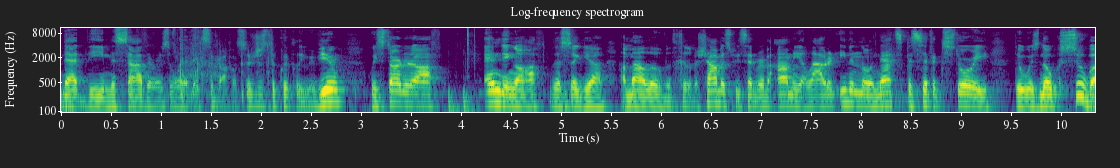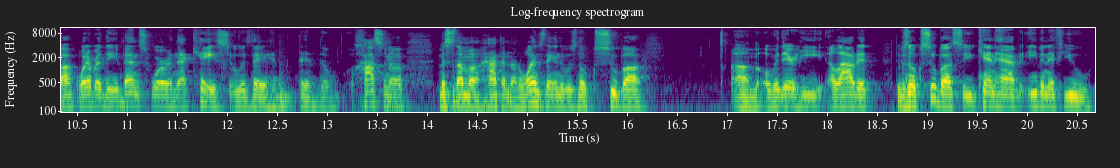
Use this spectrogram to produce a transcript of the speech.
that the misader is the one that makes the bracha. So just to quickly review, we started off, ending off the sugya amalu with chil Shabbos. We said Rabbi Ami allowed it, even though in that specific story there was no ksuba, whatever the events were in that case, it was they had, the, chasana mistama happened on Wednesday, and there was no ksuba um, over there, he allowed it. There was no ksuba, so you can't have, even if you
